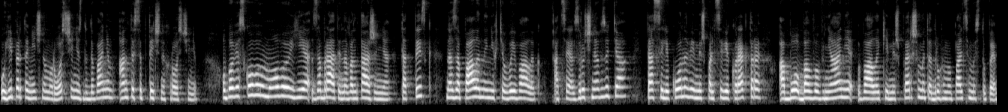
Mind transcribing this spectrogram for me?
у гіпертонічному розчині з додаванням антисептичних розчинів. Обов'язковою умовою є забрати навантаження та тиск на запалений нігтьовий валик, а це зручне взуття та силіконові міжпальцеві коректори або бавовняні валики між першими та другими пальцями стопи.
